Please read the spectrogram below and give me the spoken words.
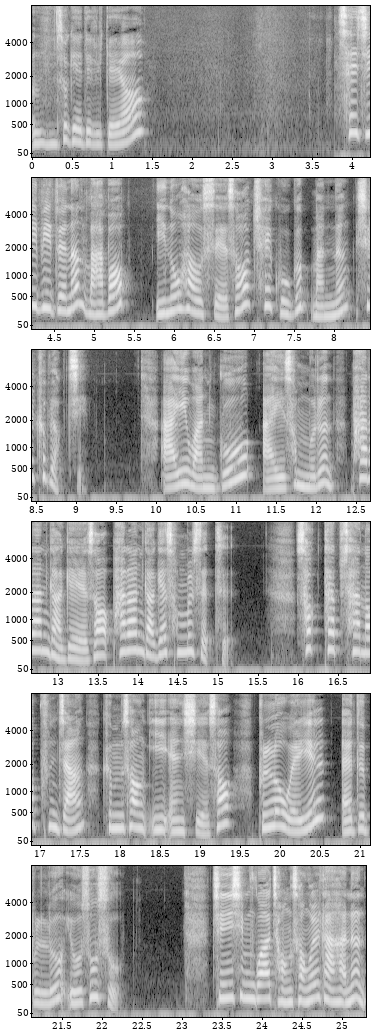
음, 소개해 드릴게요. 새 집이 되는 마법 이노하우스에서 최고급 만능 실크벽지. 아이 완구, 아이 선물은 파란 가게에서 파란 가게 선물 세트. 석탑 산업 훈장 금성 ENC에서 블로웨일 에드블루 요소수. 진심과 정성을 다하는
